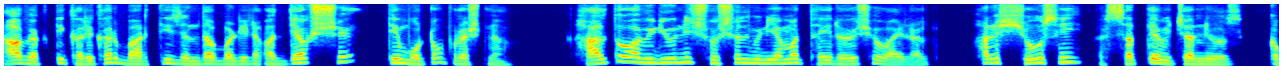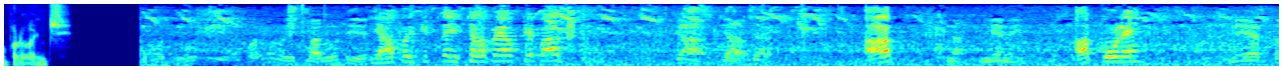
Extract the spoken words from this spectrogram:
આ વ્યક્તિ ખરેખર ભારતીય જનતા પાર્ટીના અધ્યક્ષ છે તે મોટો પ્રશ્ન હાલ તો આ વિડીયોની સોશિયલ મીડિયામાં થઈ રહ્યો છે વાયરલ અને શો છે સત્ય વિચાર ન્યૂઝ કપડવંશ इकबाल होती है यहाँ पर कितने स्टाफ है आपके पास क्या क्या आप ना मैं नहीं आप कौन है? मैं तो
